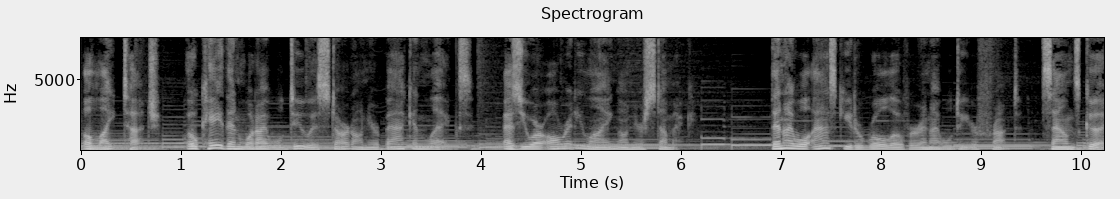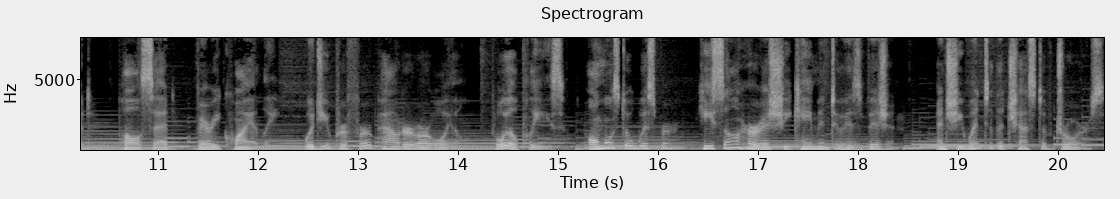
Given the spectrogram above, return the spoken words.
a light touch. Okay, then what I will do is start on your back and legs, as you are already lying on your stomach. Then I will ask you to roll over and I will do your front. Sounds good, Paul said, very quietly. Would you prefer powder or oil? Oil, please. Almost a whisper. He saw her as she came into his vision, and she went to the chest of drawers,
